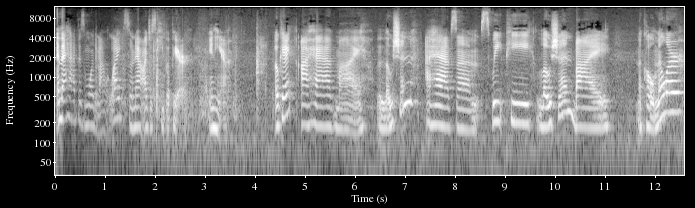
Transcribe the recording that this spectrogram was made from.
And that happens more than I would like, so now I just keep a pair in here. Okay, I have my lotion. I have some Sweet Pea Lotion by Nicole Miller.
